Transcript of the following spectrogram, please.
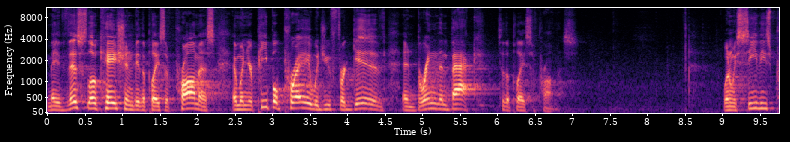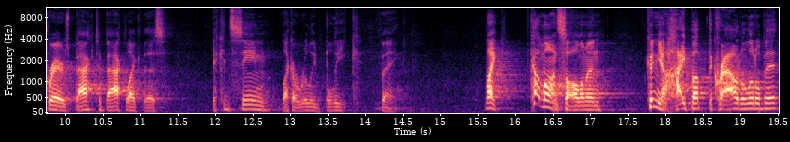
May this location be the place of promise, and when your people pray, would you forgive and bring them back to the place of promise? When we see these prayers back to back like this, it can seem like a really bleak thing. Like, come on, Solomon. Couldn't you hype up the crowd a little bit?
